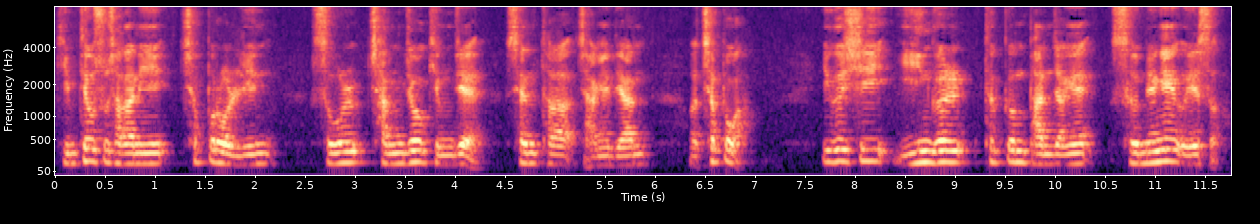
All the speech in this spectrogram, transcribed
김태우 수사관이 첩보를 올린 서울 창조경제센터장에 대한 첩보가 이것이 이인걸 특검 반장의 서명에 의해서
